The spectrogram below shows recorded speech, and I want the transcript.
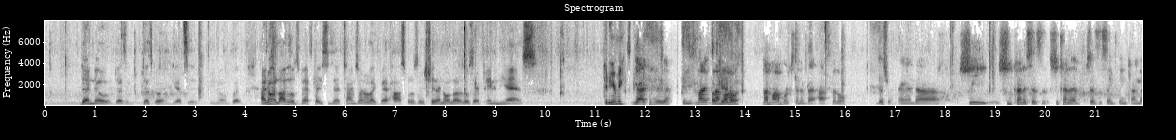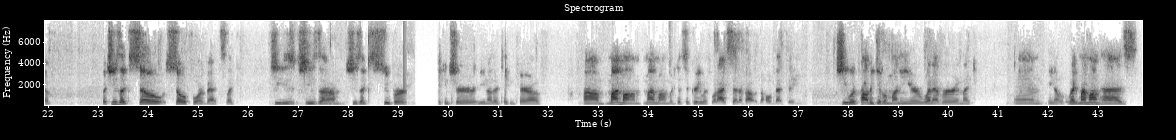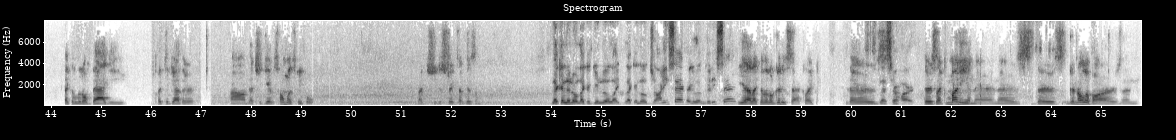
doesn't know doesn't does go ahead and gets it. You know, but I know a lot of those vet places at times. I know like vet hospitals and shit. I know a lot of those are a pain in the ass. Can you hear me? Yeah, I can hear you. Can you- My my Okay, I mom, know. my mom works at a vet hospital, That's right. and uh, she she kind of says she kind of says the same thing, kind of. But she's like so so for vets. Like she's she's um she's like super making sure you know they're taken care of. Um, my mom my mom would disagree with what I said about the whole vet thing. She would probably give them money or whatever, and like and you know like my mom has like a little baggie put together um, that she gives homeless people like she just straight up gives them Like a little, like a good little, like like a little Johnny sack, like a little goodie sack. yeah like a little goodie sack like there's Bless her heart. there's like money in there and there's there's granola bars and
